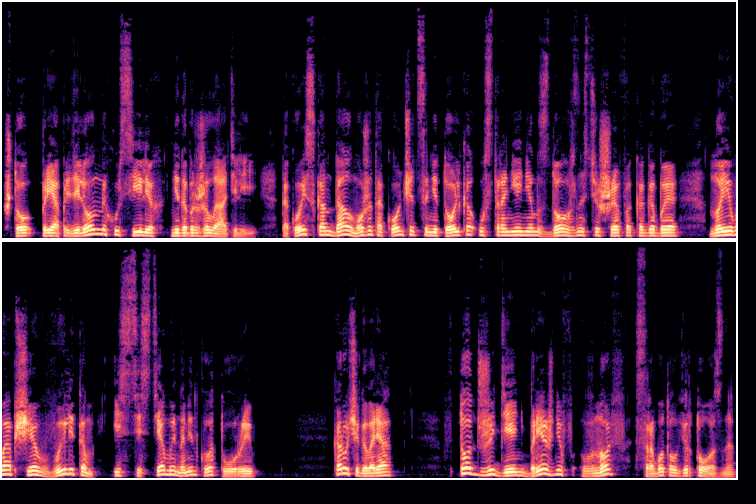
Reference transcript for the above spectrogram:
что при определенных усилиях недоброжелателей такой скандал может окончиться не только устранением с должности шефа КГБ, но и вообще вылетом из системы номенклатуры. Короче говоря, в тот же день Брежнев вновь сработал виртуозно.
